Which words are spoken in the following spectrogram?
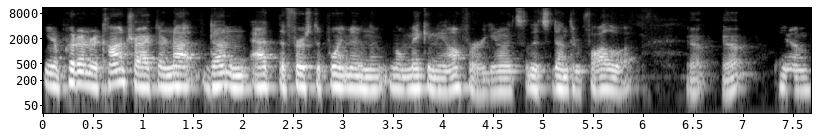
you know put under contract are not done at the first appointment and making the offer. You know, it's it's done through follow up. Yeah, yeah. you know,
